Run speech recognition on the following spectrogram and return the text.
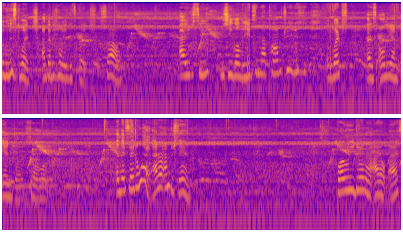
Look at this glitch. I gotta tell you this glitch. So, as you see, you see the leaves in that palm tree? This is a glitch that's only on Android. So, and they fade away. I don't understand. What are we doing on iOS?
